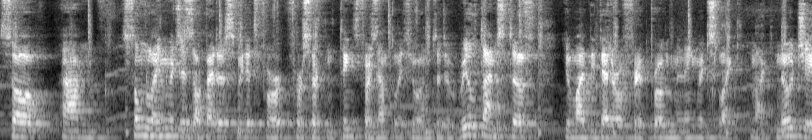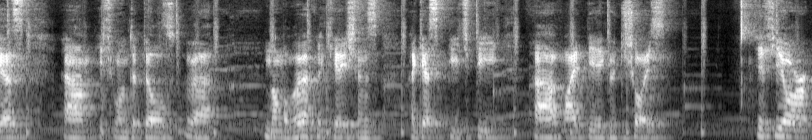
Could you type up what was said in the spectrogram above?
so um, some languages are better suited for, for certain things. For example, if you want to do real-time stuff, you might be better off for a programming language like, like Node.js. Um, if you want to build uh, normal web applications, I guess PHP uh, might be a good choice. If you're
